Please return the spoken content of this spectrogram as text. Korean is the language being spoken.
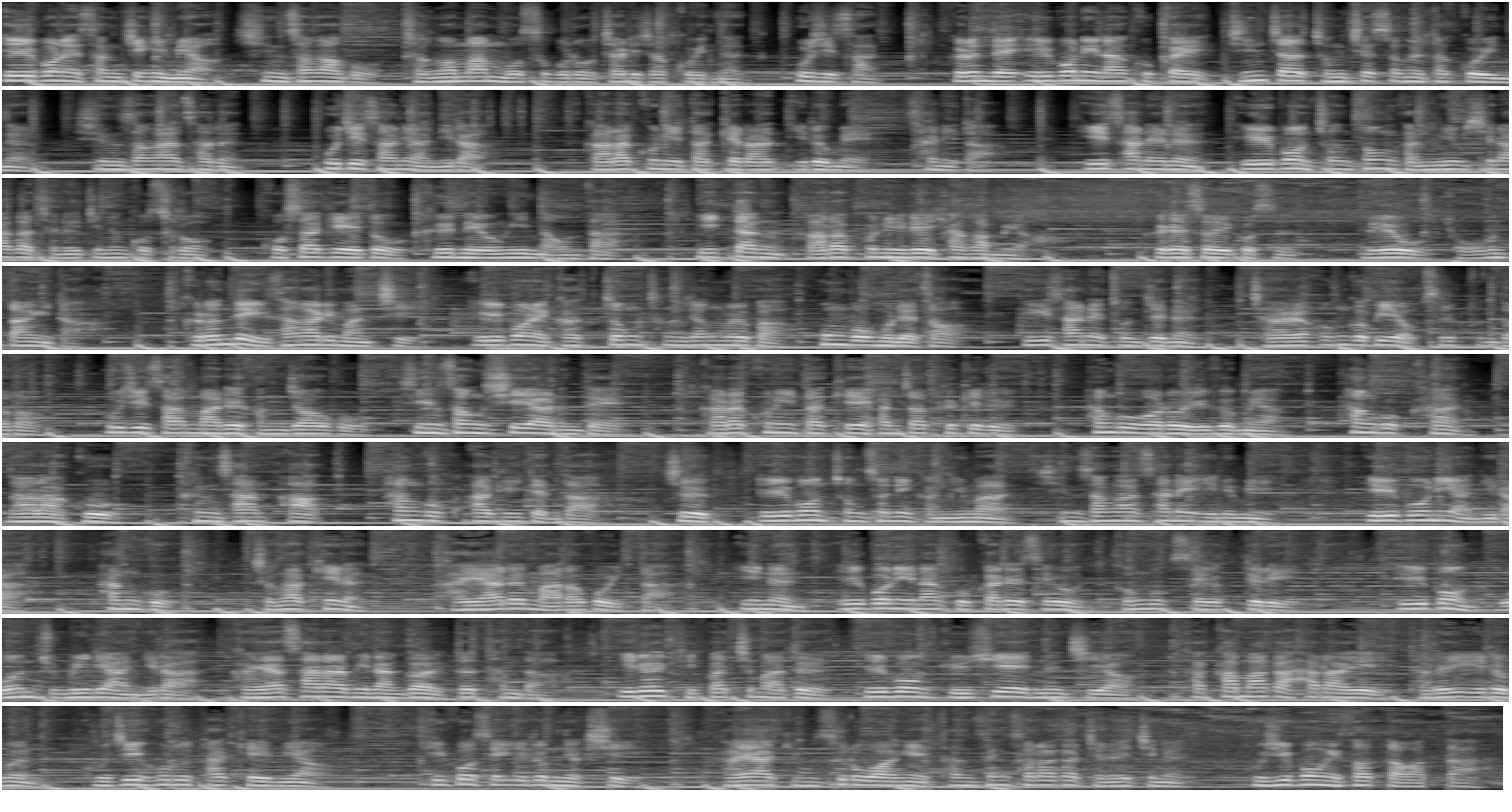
일본의 상징이며 신성하고 정엄한 모습으로 자리 잡고 있는 후지산. 그런데 일본이란 국가의 진짜 정체성을 갖고 있는 신성한 산은 후지산이 아니라 가라쿠니 다케란 이름의 산이다. 이 산에는 일본 전통 강림 신화가 전해지는 곳으로 고사기에도 그 내용이 나온다. 이 땅은 가라쿠니를 향하며 그래서 이곳은 매우 좋은 땅이다. 그런데 이상할이 많지 일본의 각종 창작물과 홍보물에서 이 산의 존재는 잘 언급이 없을 뿐더러 후지산 말을 강조하고 신성시하는데 가라쿠니 다케의 한자 표기를 한국어로 읽으면 한국한, 나라구, 큰산악, 한국악이 된다. 즉 일본 정선이 강림한 신성한 산의 이름이 일본이 아니라 한국, 정확히는 가야를 말하고 있다. 이는 일본이란 국가를 세운 건국 세력들이 일본 원주민이 아니라 가야 사람이란 걸 뜻한다. 이를 뒷받침하듯 일본 규슈에 있는 지역 타카마가하라의 다른 이름은 구지후루 타케이며 이곳의 이름 역시 가야 김수로 왕의 탄생 설화가 전해지는 구지봉에서 따왔다.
